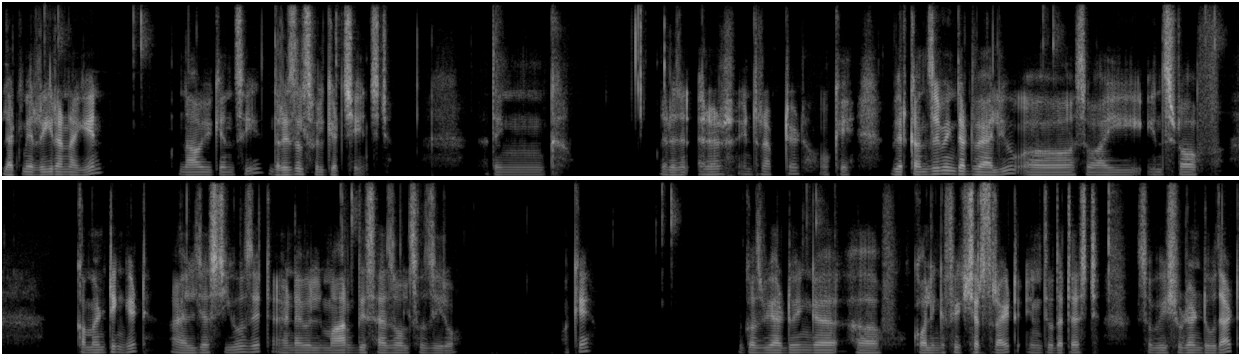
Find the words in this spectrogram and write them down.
let me rerun again. Now you can see the results will get changed. I think there is an error interrupted. Okay, we are consuming that value. Uh, so I instead of commenting it, I'll just use it and I will mark this as also 0. Okay? Because we are doing a, a, calling a fixtures right into the test. So we shouldn't do that.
